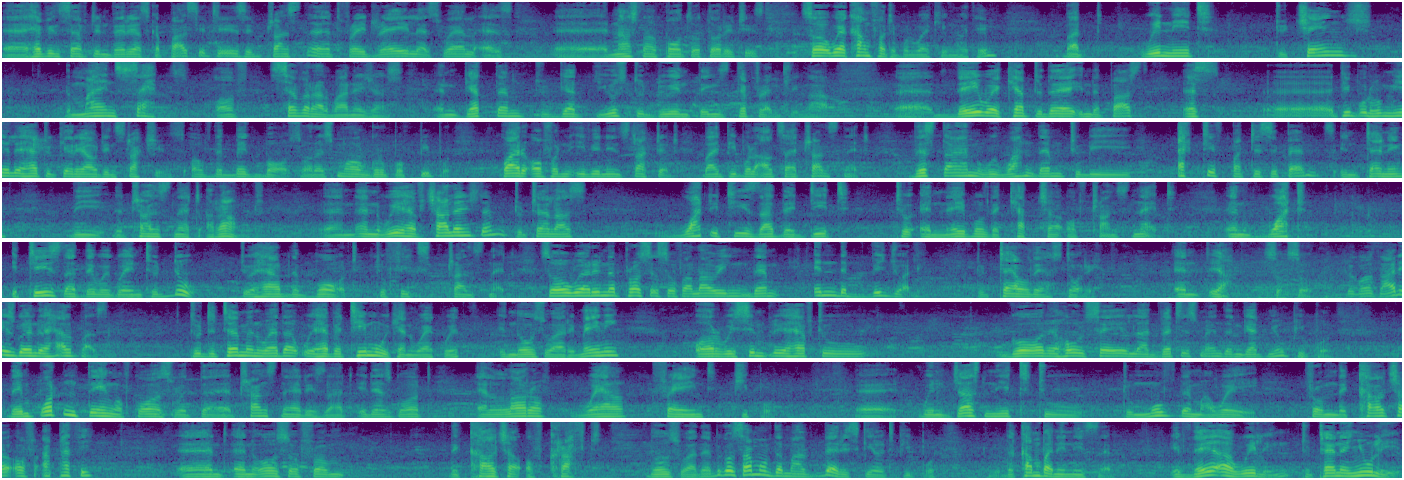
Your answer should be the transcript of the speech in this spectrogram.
uh, having served in various capacities in Transnet, Freight Rail, as well as uh, national port authorities. So we're comfortable working with him, but we need to change the mindset of several managers and get them to get used to doing things differently now. Uh, they were kept there in the past as uh, people who merely had to carry out instructions of the big boss or a small group of people, quite often even instructed by people outside Transnet. This time we want them to be active participants in turning the, the Transnet around. And, and we have challenged them to tell us what it is that they did to enable the capture of Transnet and what it is that they were going to do to help the board to fix Transnet. So we are in the process of allowing them individually to tell their story. And yeah, so, so because that is going to help us to determine whether we have a team we can work with in those who are remaining, or we simply have to go on a wholesale advertisement and get new people. The important thing, of course, with uh, Transnet is that it has got a lot of well trained people. Uh, we just need to, to move them away from the culture of apathy and, and also from the culture of craft, those who are there, because some of them are very skilled people. The company needs them. If they are willing to turn a new leaf,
